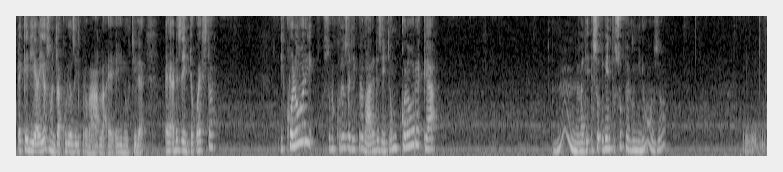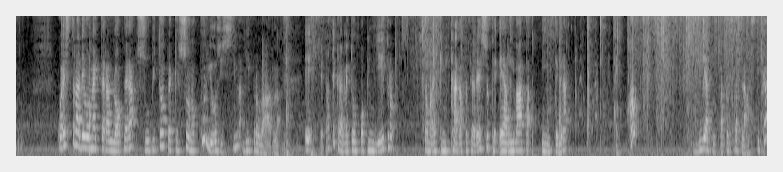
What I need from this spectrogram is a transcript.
E che dire io sono già curiosa di provarla è, è inutile. Eh, ad esempio questo? I colori sono curiosa di provare ad esempio un colore che ha mm, ma diventa super luminoso? uh. Questa la devo mettere all'opera subito perché sono curiosissima di provarla. E aspettate che la metto un po' più indietro. Insomma è che mi cada proprio adesso che è arrivata integra. Ecco. Via tutta questa plastica.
